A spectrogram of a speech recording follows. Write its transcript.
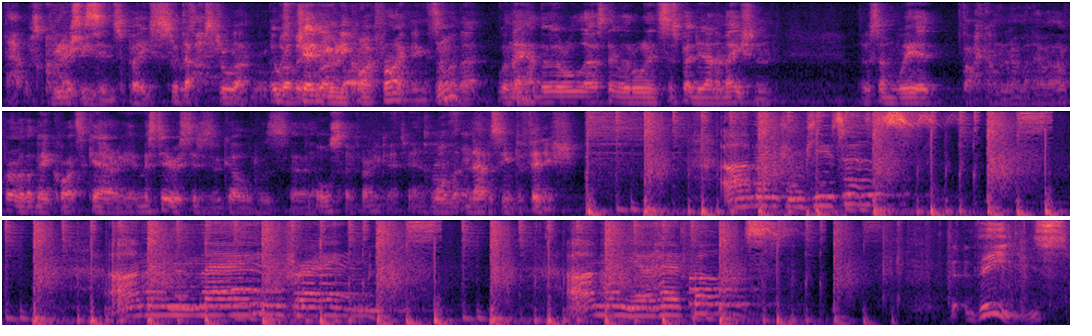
That was Ulysses in space With was that- extraordinary. that It was genuinely robot. quite frightening. Some of Mm. that when they had the, all that thing, they were all in suspended animation. There was some weird. I can't remember now. I remember that being quite scary. And Mysterious Cities of Gold was uh, Also very good. Yeah. one that never seemed to finish. I'm in computers. I'm in the mainframe. I'm in your headphones. Th- These,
